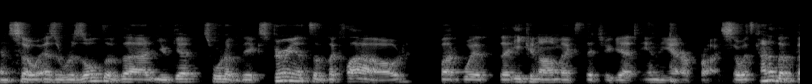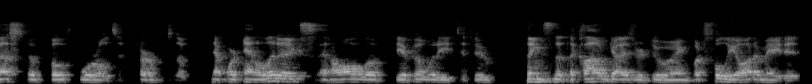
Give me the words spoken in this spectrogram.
And so as a result of that, you get sort of the experience of the cloud, but with the economics that you get in the enterprise. So it's kind of the best of both worlds in terms of network analytics and all of the ability to do things that the cloud guys are doing, but fully automated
